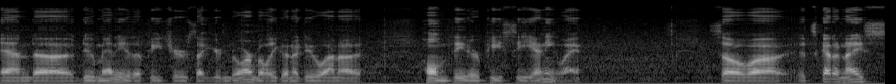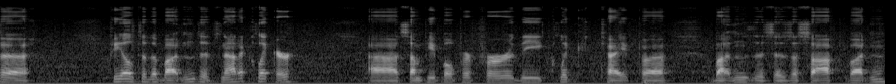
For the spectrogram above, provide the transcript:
and uh, do many of the features that you're normally going to do on a home theater PC anyway. So uh, it's got a nice uh, feel to the buttons. It's not a clicker. Uh, some people prefer the click type uh, buttons. This is a soft button.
